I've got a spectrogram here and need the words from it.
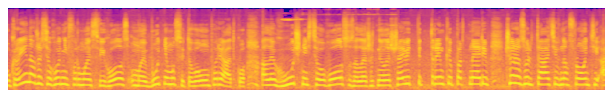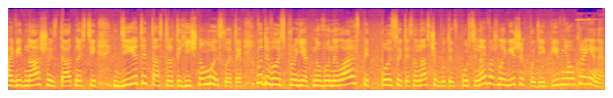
Україна вже сьогодні формує свій голос у майбутньому світовому порядку, але гучність цього голосу залежить не лише від підтримки партнерів чи результатів на фронті, а й від нашої здатності діяти та стратегічно мислити. Ви дивились проєкт Новини Лайв. Підписуйтесь на нас, щоб бути в курсі найважливіших подій півдня України.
